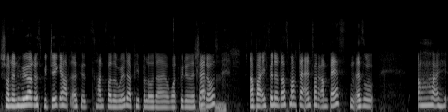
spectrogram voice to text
schon ein höheres Budget gehabt als jetzt Hunt for the Wilder People oder What We Do in the. Shadows. Mhm. Aber ich finde, das macht er einfach am besten. Also, ich-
